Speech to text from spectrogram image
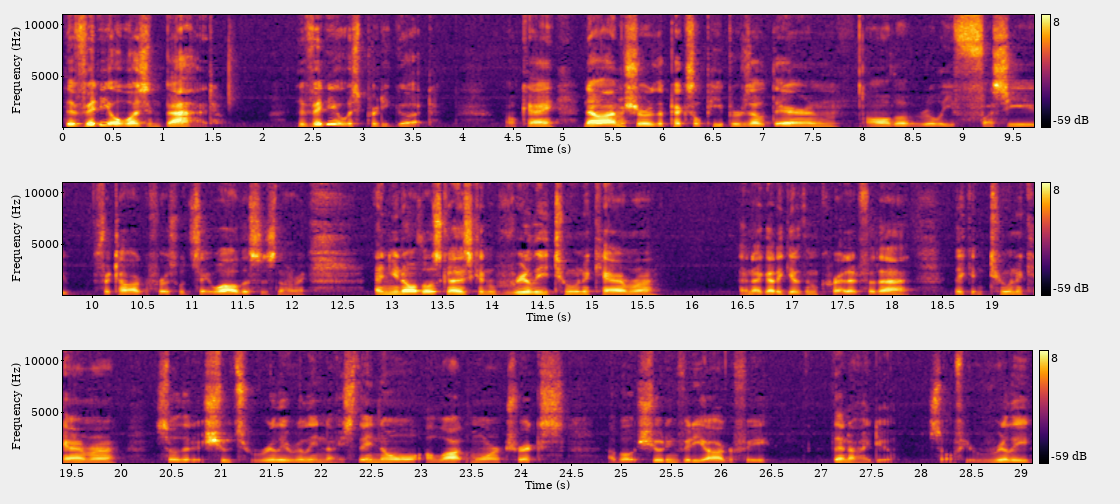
The video wasn't bad. The video was pretty good. Okay? Now I'm sure the pixel peepers out there and all the really fussy photographers would say, well, this is not right. And you know, those guys can really tune a camera, and I got to give them credit for that. They can tune a camera so that it shoots really, really nice. They know a lot more tricks about shooting videography than I do. So if you really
